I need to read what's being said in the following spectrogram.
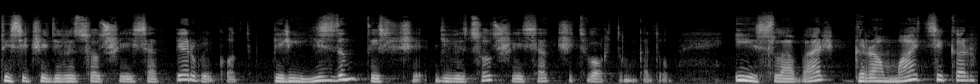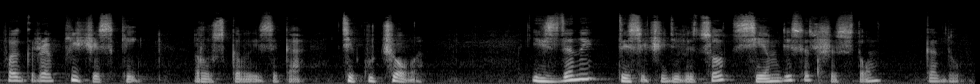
1961 год, переиздан в 1964 году, и словарь грамматико-орфографический русского языка Текучева, изданный в 1976 году.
